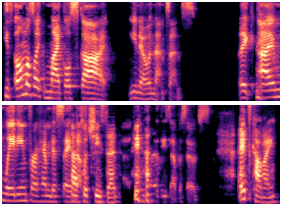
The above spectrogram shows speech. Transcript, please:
He's almost like Michael Scott, you know, in that sense. Like I'm waiting for him to say That's that what she said. in one of these episodes. It's coming,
